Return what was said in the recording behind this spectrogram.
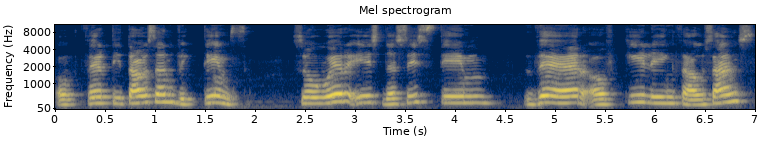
of 30,000 victims. So where is the system there of killing thousands?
